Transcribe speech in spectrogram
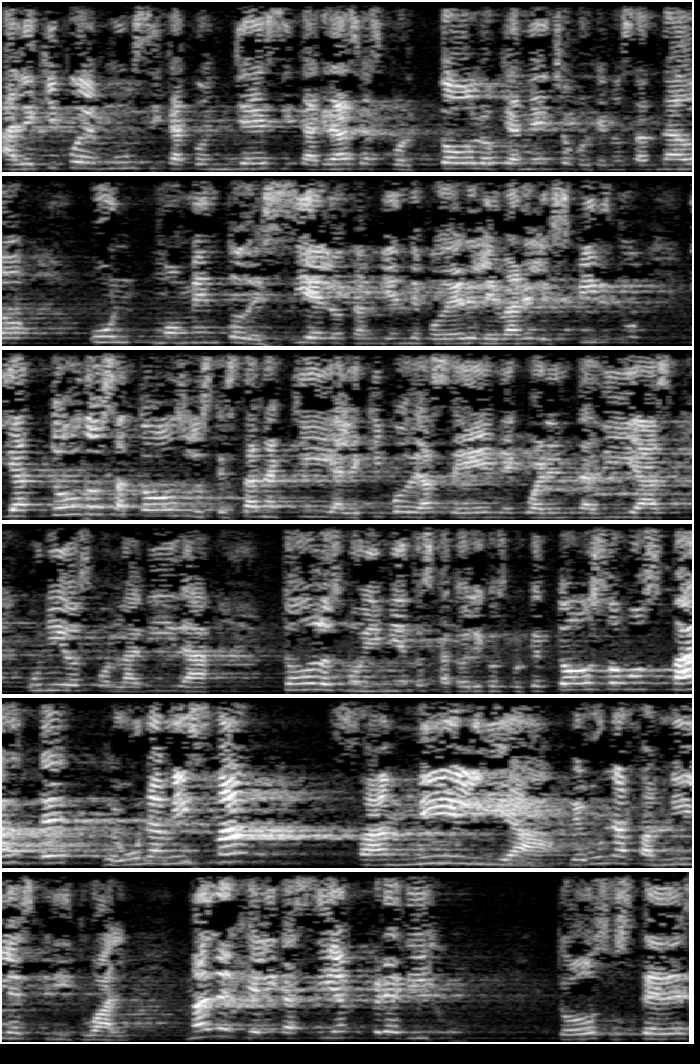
al equipo de música con Jessica, gracias por todo lo que han hecho, porque nos han dado un momento de cielo también de poder elevar el espíritu y a todos, a todos los que están aquí, al equipo de ACN, 40 días, Unidos por la Vida, todos los movimientos católicos, porque todos somos parte de una misma familia, de una familia espiritual. Madre Angélica siempre dijo, todos ustedes,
